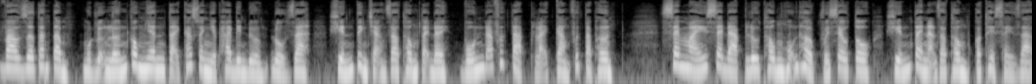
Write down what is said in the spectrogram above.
vào giờ tan tầm, một lượng lớn công nhân tại các doanh nghiệp hai bên đường đổ ra, khiến tình trạng giao thông tại đây vốn đã phức tạp lại càng phức tạp hơn. Xe máy, xe đạp lưu thông hỗn hợp với xe ô tô khiến tai nạn giao thông có thể xảy ra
